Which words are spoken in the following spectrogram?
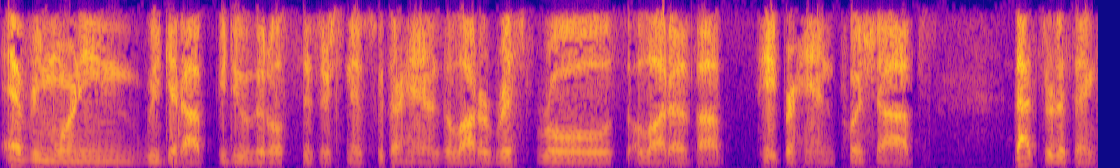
every morning we get up, we do little scissor snips with our hands, a lot of wrist rolls, a lot of uh, paper hand push-ups, that sort of thing.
